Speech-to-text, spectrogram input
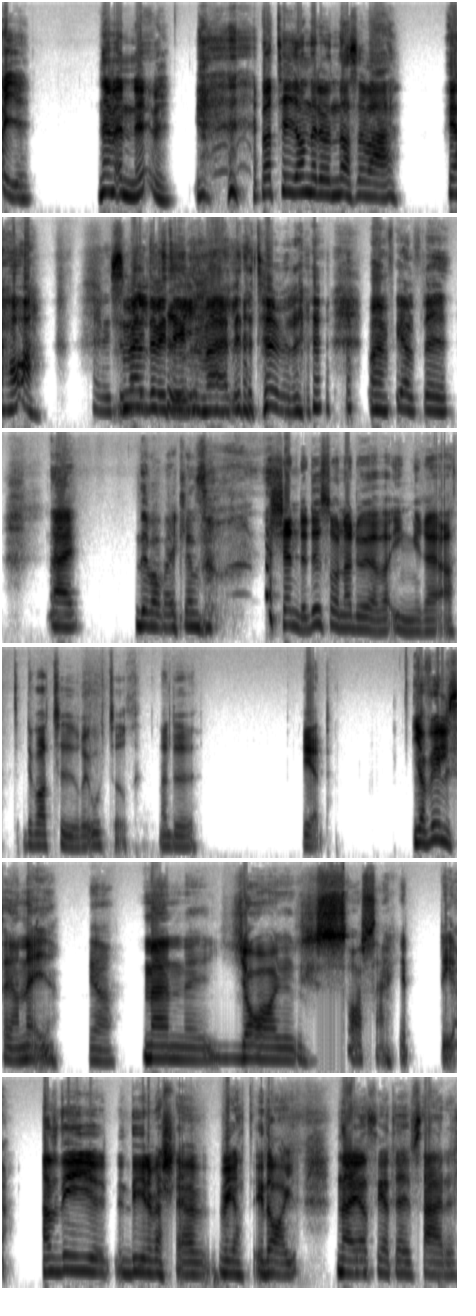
oj, nej men nu, var tionde runda så var jaha, smällde vi till med lite tur och en felfri. Nej, det var verkligen så. Kände du så när du var yngre att det var tur och otur när du red? Jag vill säga nej, Ja. men jag sa säkert det. Alltså det är ju det, är det värsta jag vet idag. När jag ser typ så här,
